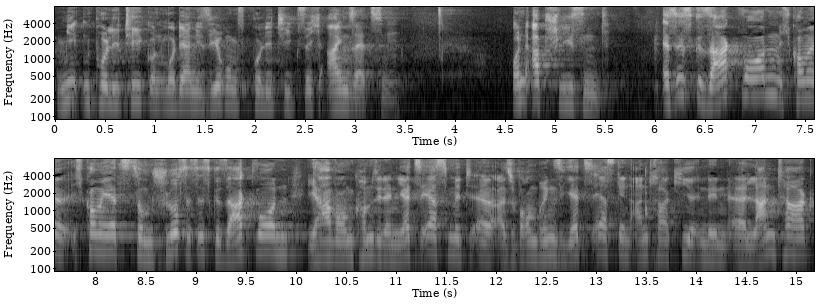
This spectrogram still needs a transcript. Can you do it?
Mietenpolitik und Modernisierungspolitik sich einsetzen. Und abschließend es ist gesagt worden, ich komme, ich komme jetzt zum Schluss, es ist gesagt worden, ja, warum kommen Sie denn jetzt erst mit, äh, also warum bringen Sie jetzt erst den Antrag hier in den äh, Landtag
